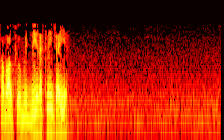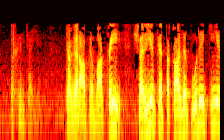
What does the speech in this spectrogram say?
ثواب کی امید نہیں رکھنی چاہیے؟ رکھنی چاہیے کہ اگر آپ نے واقعی شریعت کے تقاضے پورے کیے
